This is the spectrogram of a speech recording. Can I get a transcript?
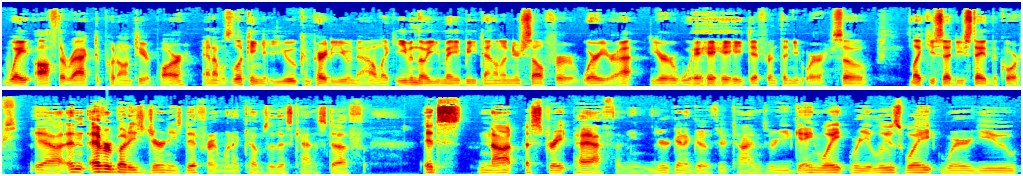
weight off the rack to put onto your bar, and I was looking at you compared to you now. Like even though you may be down on yourself for where you're at, you're way different than you were. So like you said, you stayed the course. Yeah, and everybody's journey is different when it comes to this kind of stuff it's not a straight path. I mean, you're going to go through times where you gain weight, where you lose weight, where you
